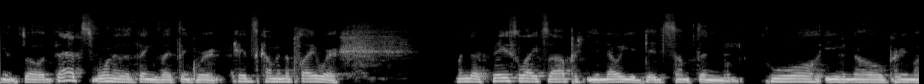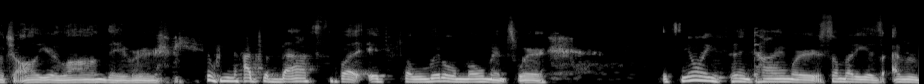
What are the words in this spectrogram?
And so that's one of the things I think where kids come into play where when their face lights up, you know you did something cool, even though pretty much all year long they were not the best, but it's the little moments where it's the only time where somebody has ever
